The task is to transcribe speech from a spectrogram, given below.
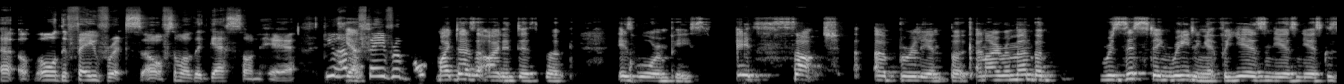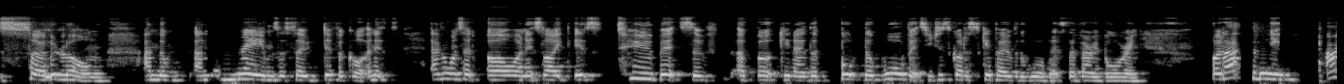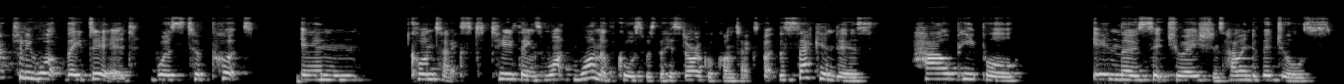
uh, all the favorites of some of the guests on here. Do you have yes. a favorite book? My Desert Island Disc book is War and Peace. It's such a brilliant book. And I remember resisting reading it for years and years and years because it's so long and the and the names are so difficult and it's everyone said oh and it's like it's two bits of a book you know the the war bits you just got to skip over the war bits they're very boring but actually actually what they did was to put in context two things one one of course was the historical context but the second is how people in those situations, how individuals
